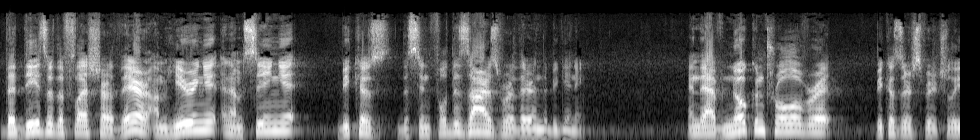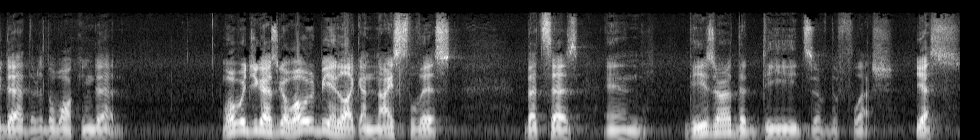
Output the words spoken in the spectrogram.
the deeds of the flesh are there. I'm hearing it and I'm seeing it because the sinful desires were there in the beginning. And they have no control over it because they're spiritually dead. They're the walking dead. Where would you guys go? What would be like a nice list that says, and these are the deeds of the flesh? Yes.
